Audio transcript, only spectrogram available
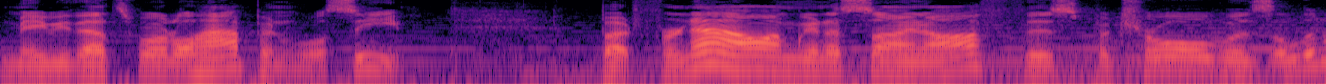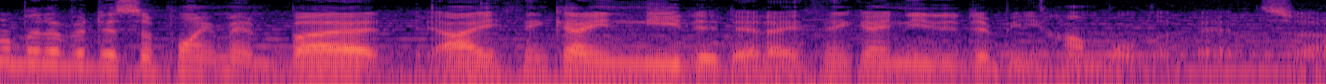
maybe that's what'll happen. We'll see. But for now, I'm going to sign off. This patrol was a little bit of a disappointment, but I think I needed it. I think I needed to be humbled a bit. So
